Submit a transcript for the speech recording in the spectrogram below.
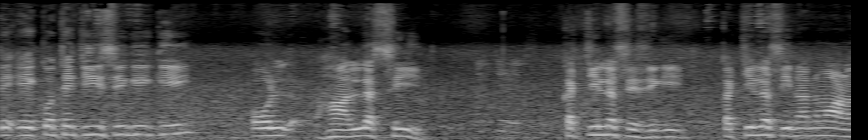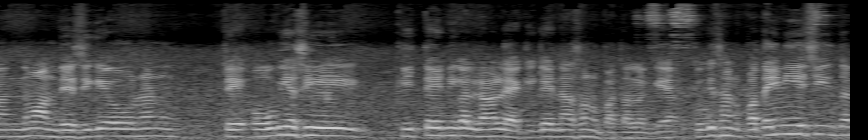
ਤੇ ਇੱਕ ਉੱਥੇ ਚੀਜ਼ ਸੀਗੀ ਕਿ ਉਹ ਲ- ਹਾਂ, ਲੱਸੀ। ਕੱਚੀ ਲੱਸੀ ਸੀਗੀ। ਕੱਚੀ ਲੱਸੀ ਨਾਲ ਨਵਾਉਣਾ ਨਵਾਉਂਦੇ ਸੀਗੇ ਉਹ ਉਹਨਾਂ ਨੂੰ। ਤੇ ਉਹ ਵੀ ਅਸੀਂ ਕੀਤੇ ਹੀ ਨਹੀਂ ਗੱਲਾਂ ਲੈ ਕੇ ਗਏ, ਨਾ ਸਾਨੂੰ ਪਤਾ ਲੱਗਿਆ। ਕਿਉਂਕਿ ਸਾਨੂੰ ਪਤਾ ਹੀ ਨਹੀਂ ਇਹ ਚੀਜ਼ ਦਾ।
